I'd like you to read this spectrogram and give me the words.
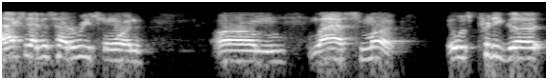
Actually, I just had a recent one um last month. It was pretty good.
